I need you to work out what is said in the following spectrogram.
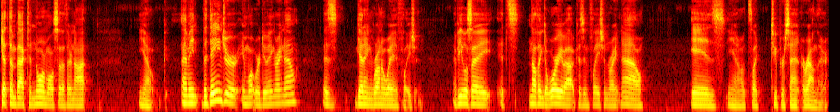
get them back to normal so that they're not, you know, I mean, the danger in what we're doing right now is getting runaway inflation. And people say it's nothing to worry about because inflation right now is, you know, it's like 2% around there.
